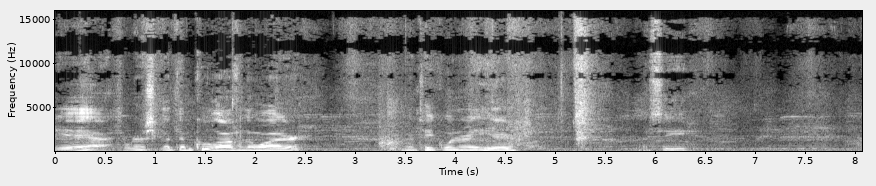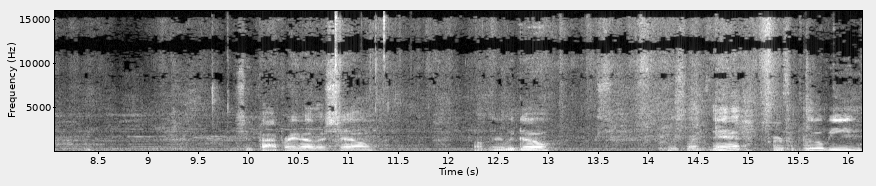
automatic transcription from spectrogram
Yeah, so we're gonna let them cool off in the water. I'm gonna take one right here. Let's see. Pop right out of the shell. Oh, there we go. Just like that. Perfect little bean.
